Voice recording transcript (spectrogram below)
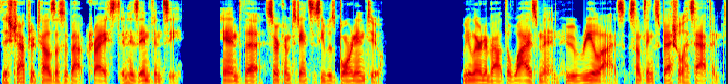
This chapter tells us about Christ in his infancy and the circumstances he was born into we learn about the wise men who realize something special has happened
